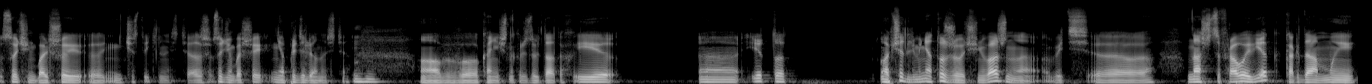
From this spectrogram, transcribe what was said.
с очень большой э, нечувствительностью, а с очень большой неопределенностью Мгм. а, в конечных результатах. И э, это вообще для меня тоже очень важно, ведь э, в наш цифровой век, когда мы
